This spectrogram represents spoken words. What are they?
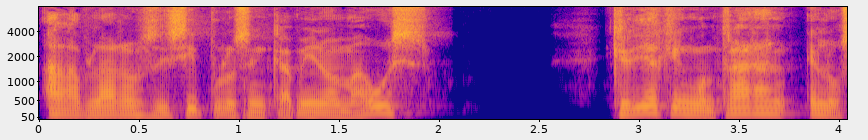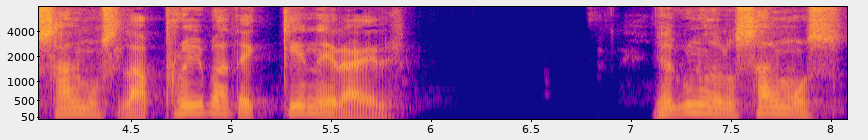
al hablar a los discípulos en camino a Maús. Quería que encontraran en los salmos la prueba de quién era Él. Y algunos de los salmos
